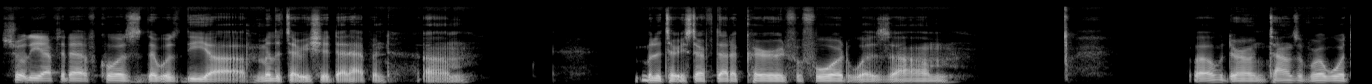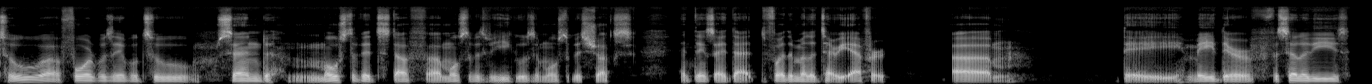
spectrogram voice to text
shortly after that, of course, there was the uh, military shit that happened. Um, military stuff that occurred for Ford was, um, well, during times of World War II, uh, Ford was able to send most of its stuff, uh, most of its vehicles, and most of its trucks and things like that for the military effort. Um, they made their facilities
